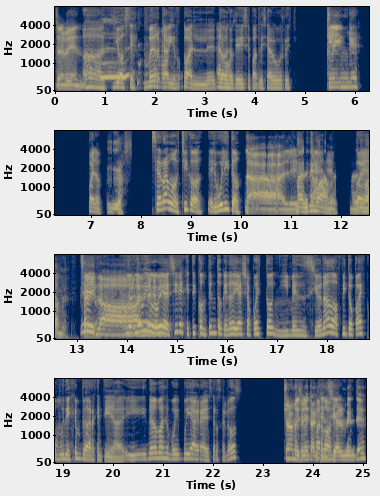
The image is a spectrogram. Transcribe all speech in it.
Tremendo. Ah, Dios, es merca Hermoso. virtual eh, todo lo que dice Patricia Burrich. Kling. Bueno, Dios. cerramos, chicos, el bulito. Dale. Dale, tengo Dale. hambre. Dale, Bueno. tengo hambre. Lo, lo único que voy a decir es que estoy contento que nadie haya puesto ni mencionado a Fito Páez como un ejemplo de Argentina. Y nada más voy, voy a agradecérselos. Yo lo mencioné tangencialmente.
